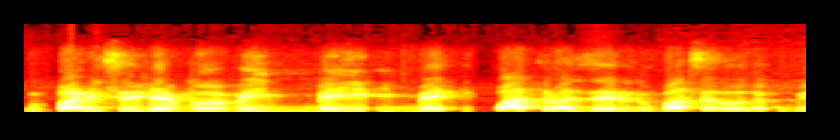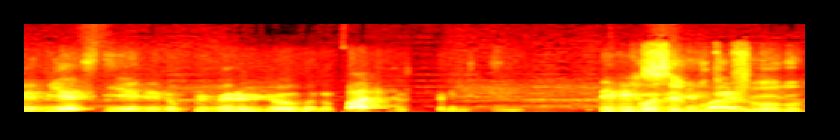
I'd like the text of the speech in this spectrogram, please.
O Paris Saint-Germain vem e mete 4 a 0 no Barcelona com o MSN no primeiro jogo no Parque dos Príncipes. Teve gol de demais. Jogo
